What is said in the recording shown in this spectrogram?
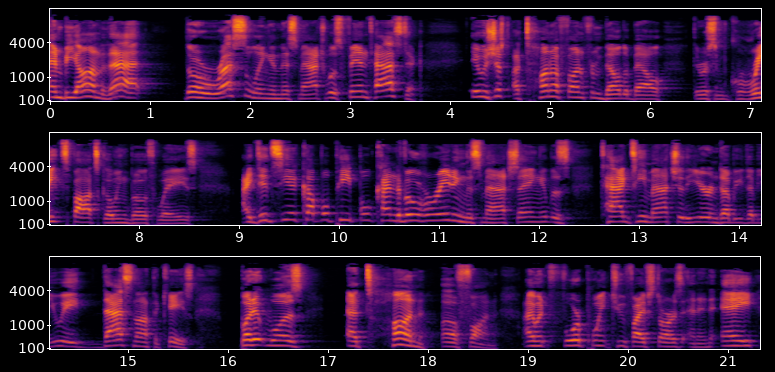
And beyond that, the wrestling in this match was fantastic. It was just a ton of fun from bell to bell. There were some great spots going both ways. I did see a couple people kind of overrating this match, saying it was tag team match of the year in WWE. That's not the case, but it was a ton of fun. I went 4.25 stars and an A.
